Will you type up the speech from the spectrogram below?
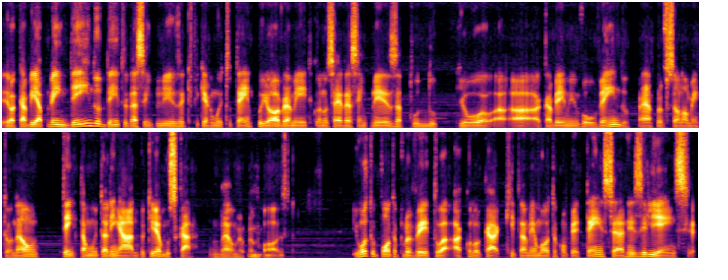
eu acabei aprendendo dentro dessa empresa, que fiquei muito tempo, e, obviamente, quando saí dessa empresa, tudo que eu a, a, acabei me envolvendo, né, profissionalmente ou não, tem que estar muito alinhado, porque é buscar, não é o meu uhum. propósito. E outro ponto, aproveito a, a, colocar aqui também uma outra competência, é a resiliência.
